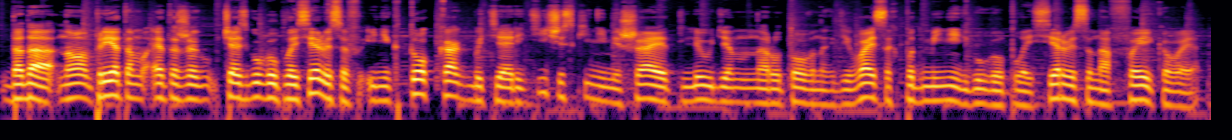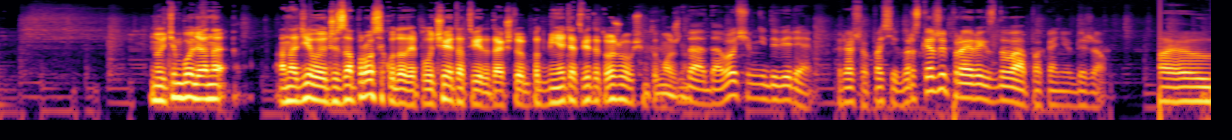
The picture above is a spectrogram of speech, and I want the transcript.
Да-да, но при этом это же часть Google Play сервисов, и никто как бы теоретически не мешает людям на рутованных девайсах подменить Google Play сервисы на фейковые. Ну и тем более она, она делает же запросы куда-то и получает ответы, так что подменять ответы тоже, в общем-то, можно. Да, да, в общем, не доверяем. Хорошо, спасибо. Расскажи про RX2, пока не убежал. А,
